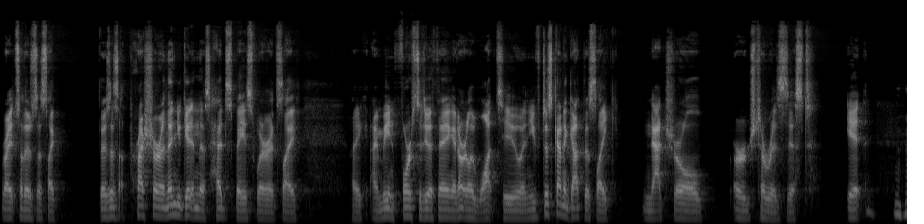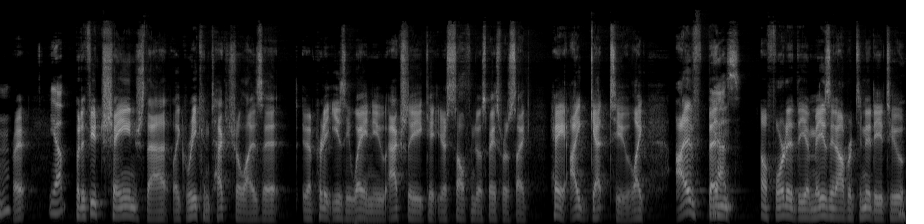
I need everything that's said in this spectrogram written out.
right? So there's this like there's this pressure, and then you get in this headspace where it's like like I'm being forced to do a thing I don't really want to, and you've just kind of got this like natural urge to resist it, Mhm. right? Yep. But if you change that, like recontextualize it in a pretty easy way, and you actually get yourself into a space where it's like, hey, I get to like I've been Yes. afforded the amazing opportunity to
